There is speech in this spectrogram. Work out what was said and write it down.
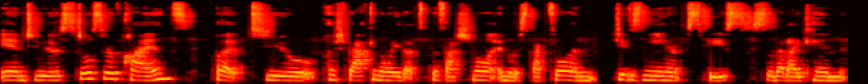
and to still serve clients but to push back in a way that's professional and respectful and gives me space so that I can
